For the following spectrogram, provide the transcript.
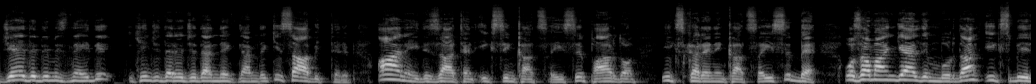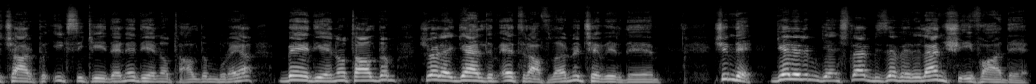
c dediğimiz neydi? İkinci dereceden denklemdeki sabit terim. a neydi zaten x'in katsayısı? Pardon x karenin katsayısı b. O zaman geldim buradan x1 çarpı x2'yi de ne diye not aldım buraya? b diye not aldım. Şöyle geldim etraflarını çevirdim. Şimdi gelelim gençler bize verilen şu ifadeye.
